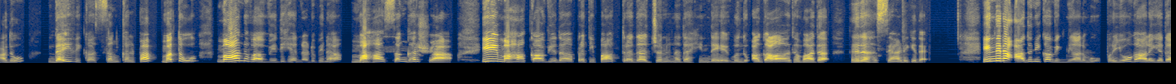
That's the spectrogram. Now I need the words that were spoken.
ಅದು ದೈವಿಕ ಸಂಕಲ್ಪ ಮತ್ತು ಮಾನವ ವಿಧಿಯ ನಡುವಿನ ಮಹಾ ಸಂಘರ್ಷ ಈ ಮಹಾಕಾವ್ಯದ ಪ್ರತಿಪಾತ್ರದ ಜನನದ ಹಿಂದೆ ಒಂದು ಅಗಾಧವಾದ ರಹಸ್ಯ ಅಡಗಿದೆ. ಇಂದಿನ ಆಧುನಿಕ ವಿಜ್ಞಾನವು ಪ್ರಯೋಗಾಲಯದ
